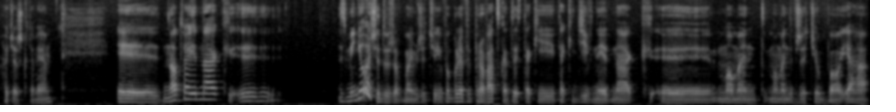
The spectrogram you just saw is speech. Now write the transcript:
chociaż kto wie, no to jednak zmieniło się dużo w moim życiu i w ogóle wyprowadzka to jest taki, taki dziwny jednak yy, moment, moment w życiu, bo ja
